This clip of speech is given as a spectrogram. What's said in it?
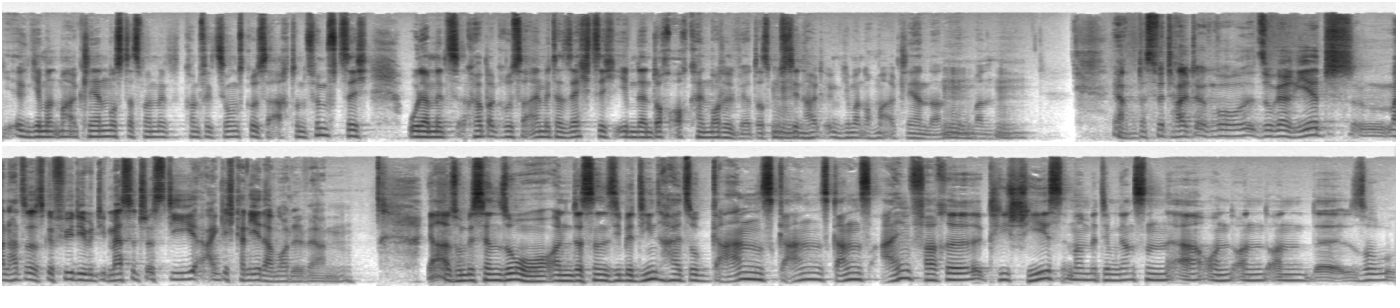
irgendjemand mal erklären muss, dass man mit Konfektionsgröße 58 oder mit Körpergröße 1,60 Meter eben dann doch auch kein Model wird. Das muss mhm den halt irgendjemand nochmal erklären dann mhm. irgendwann. Mhm. Ja, das wird halt irgendwo suggeriert. Man hat so das Gefühl, die, die Message ist die, eigentlich kann jeder Model werden. Ja, so ein bisschen so. Und das, sie bedient halt so ganz, ganz, ganz einfache Klischees immer mit dem ganzen äh, und, und, und äh, so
